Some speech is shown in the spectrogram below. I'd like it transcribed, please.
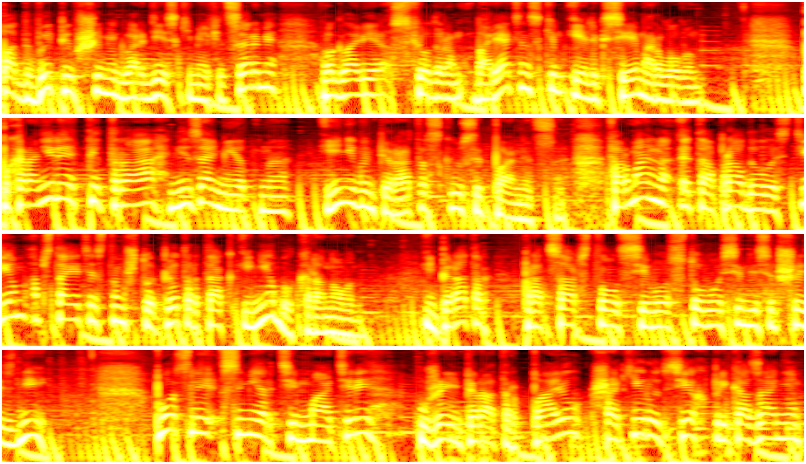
подвыпившими гвардейскими офицерами во главе с Федором Борятинским и Алексеем Орловым. Похоронили Петра незаметно и не в императорской усыпальнице. Формально это оправдывалось тем обстоятельством, что Петр так и не был коронован. Император процарствовал всего 186 дней. После смерти матери уже император Павел шокирует всех приказанием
